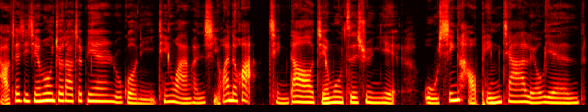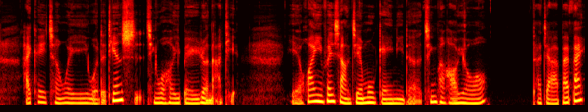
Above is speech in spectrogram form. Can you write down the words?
好，这期节目就到这边。如果你听完很喜欢的话，请到节目资讯页五星好评加留言，还可以成为我的天使，请我喝一杯热拿铁。也欢迎分享节目给你的亲朋好友哦。大家拜拜。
